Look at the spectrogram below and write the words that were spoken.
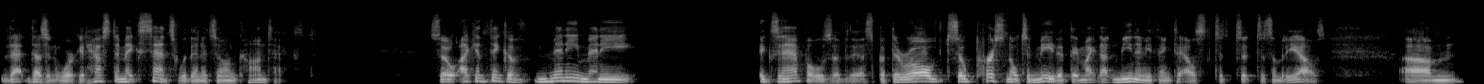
that doesn't work. It has to make sense within its own context. So I can think of many, many examples of this, but they're all so personal to me that they might not mean anything to else to, to, to somebody else. Um,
